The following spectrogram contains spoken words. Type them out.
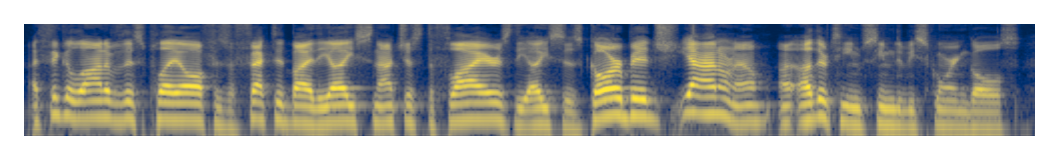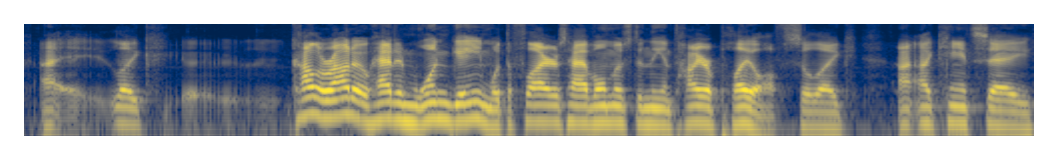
I think a lot of this playoff is affected by the ice, not just the Flyers. The ice is garbage. Yeah, I don't know. Other teams seem to be scoring goals. I like uh, Colorado had in one game what the Flyers have almost in the entire playoffs. So like, I, I can't say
